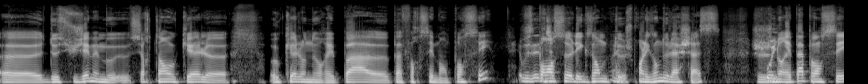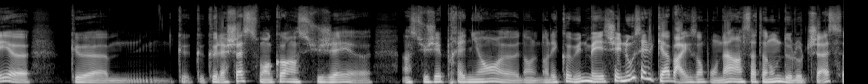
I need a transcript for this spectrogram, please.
de sujets, même certains auxquels, auxquels on n'aurait pas, pas forcément pensé. je, pense l'exemple je prends l'exemple de la chasse. Je, je n'aurais pas pensé euh, que, que, la chasse soit encore un sujet, euh, un sujet prégnant euh, dans, dans, les communes. Mais chez nous, c'est le cas. Par exemple, on a un certain nombre de lots de chasse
